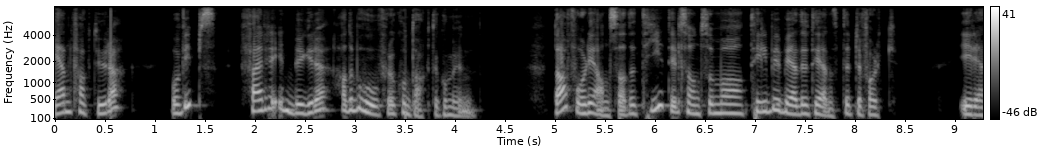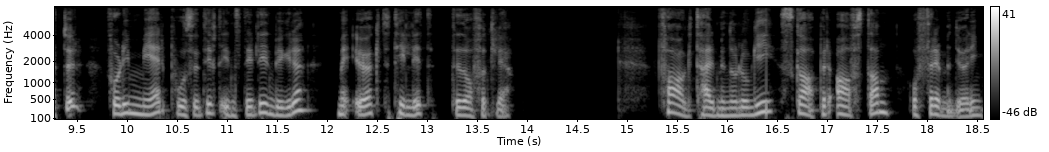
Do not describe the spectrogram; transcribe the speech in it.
én faktura, og vips, færre innbyggere hadde behov for å kontakte kommunen. Da får de ansatte tid til sånn som å tilby bedre tjenester til folk. I retur får de mer positivt innstilte innbyggere med økt tillit til det offentlige. Fagterminologi skaper avstand og fremmedgjøring,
